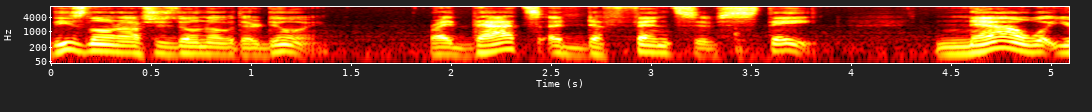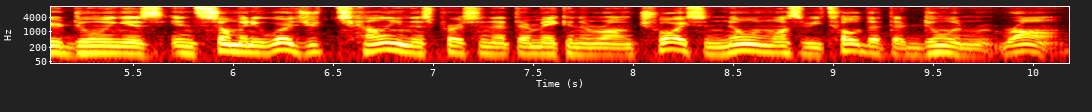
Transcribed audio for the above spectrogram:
these loan officers don't know what they're doing, right? That's a defensive state. Now what you're doing is, in so many words, you're telling this person that they're making the wrong choice and no one wants to be told that they're doing wrong.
